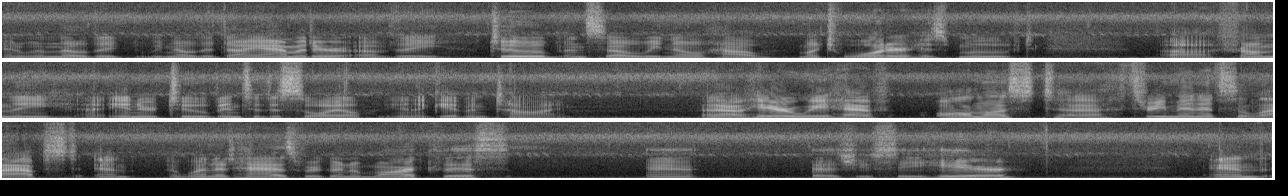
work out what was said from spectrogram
And we'll know the we know the diameter of the tube. And so we know how much water has moved uh, from the uh, inner tube into the soil in a given time. Now here we have almost uh, three minutes elapsed. And when it has we're going to mark this and as you see here. And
